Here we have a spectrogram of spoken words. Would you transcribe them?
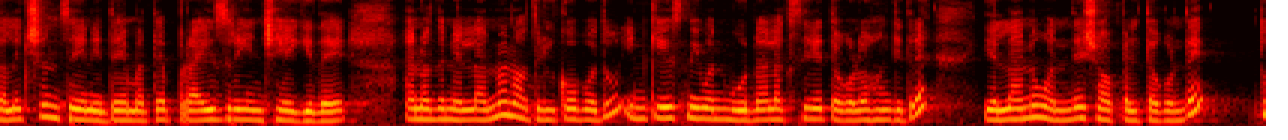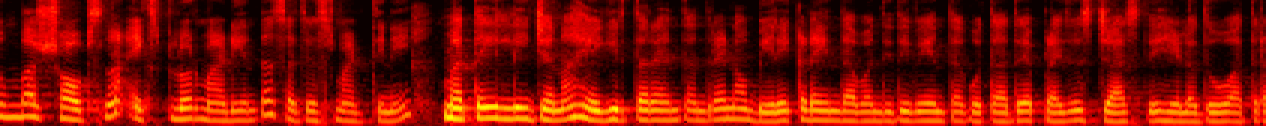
ಕಲೆಕ್ಷನ್ಸ್ ಏನಿದೆ, ಮತ್ತು ಪ್ರೈಸ್ ರೇಂಜ್ ಹೇಗಿದೆ ಅನ್ನೋದನ್ನೆಲ್ಲನೂ ನಾವು ತಿಳ್ಕೊಬೋದು. ಇನ್ ಕೇಸ್ ನೀವು ಒಂದು ಮೂರ್ನಾಲ್ಕು ಸೀರೆ ತೊಗೊಳ್ಳೋ ಹಾಗಿದ್ರೆ ಎಲ್ಲನೂ ಒಂದೇ ಶಾಪಲ್ಲಿ ತೊಗೊಂಡೆ ತುಂಬ ಶಾಪ್ಸ್ನ ಎಕ್ಸ್ಪ್ಲೋರ್ ಮಾಡಿ ಅಂತ ಸಜೆಸ್ಟ್ ಮಾಡ್ತೀನಿ. ಮತ್ತು ಇಲ್ಲಿ ಜನ ಹೇಗಿರ್ತಾರೆ ಅಂತಂದರೆ ನಾವು ಬೇರೆ ಕಡೆಯಿಂದ ಬಂದಿದ್ದೀವಿ ಅಂತ ಗೊತ್ತಾದರೆ ಪ್ರೈಸಸ್ ಜಾಸ್ತಿ ಹೇಳೋದು ಆ ಥರ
